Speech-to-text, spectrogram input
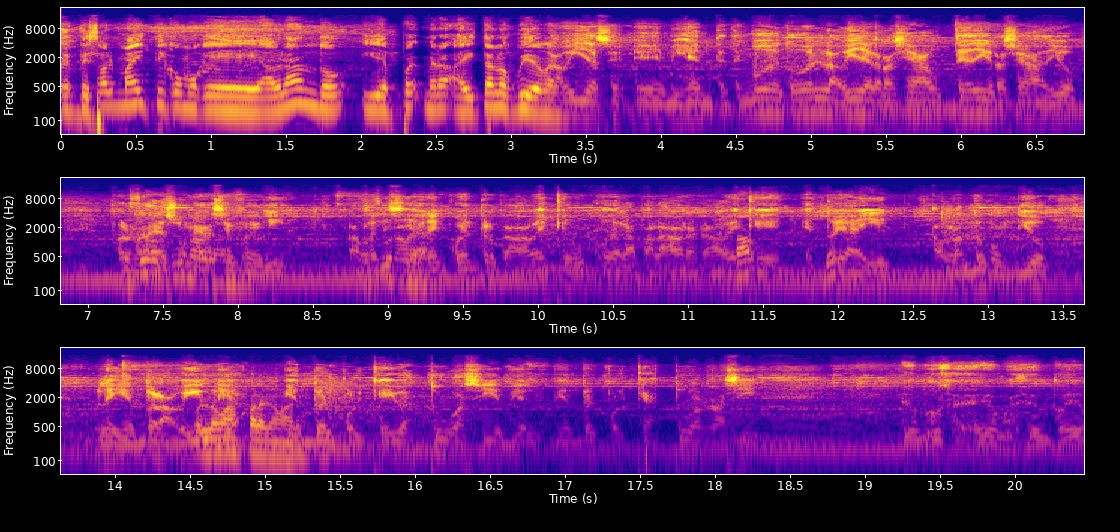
Empezó el Mighty como que hablando y después, mira, ahí están los videos. la vida, se- eh, mi gente. Tengo de todo en la vida, gracias a ustedes y gracias a Dios. Pero Eso nada de es eso me hace feliz. La felicidad la encuentro cada vez que busco de la palabra, cada vez Ah, que estoy ahí hablando con Dios, leyendo la más Biblia, para la cámara. viendo el por qué ellos actúan así, vi- viendo el por qué actúan así. Yo no sé, yo me siento bien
